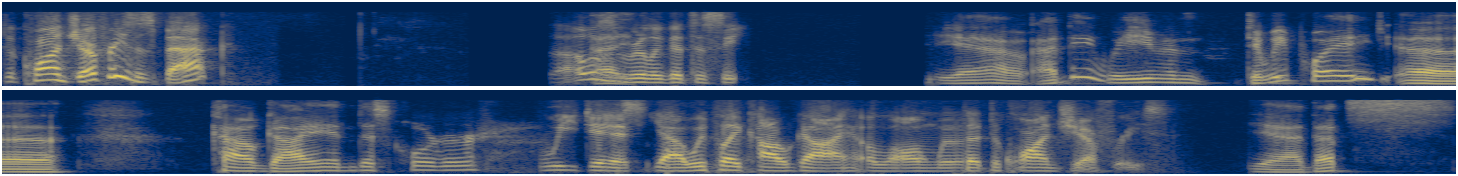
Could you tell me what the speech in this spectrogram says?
Daquan Jeffries is back. That was uh, really good to see. Yeah, I think we even did we play uh Kyle Guy in this quarter? We did. Yeah, we played Kyle Guy along with uh, Daquan Jeffries. Yeah, that's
